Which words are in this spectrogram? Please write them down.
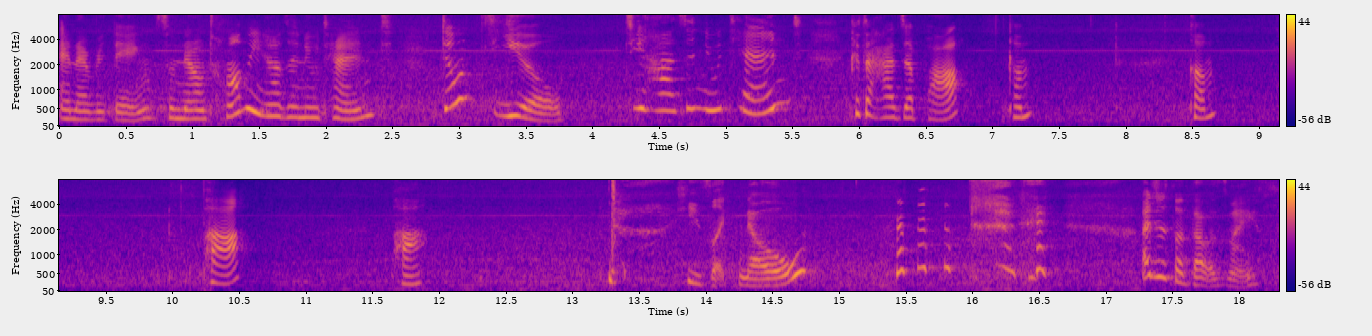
and everything. So now Tommy has a new tent don't you? She has a new tent. Because it has a paw. Come. Come. Pa. Pa. He's like, no. I just thought that was nice.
